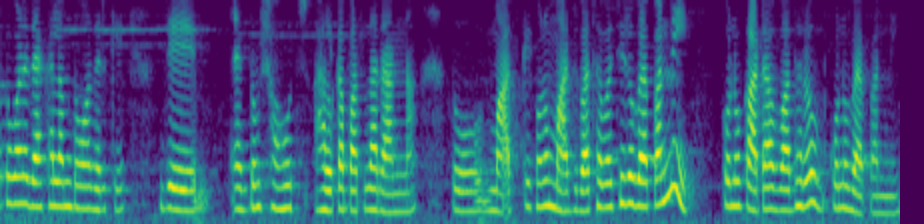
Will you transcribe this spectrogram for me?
একেবারে দেখালাম তোমাদেরকে যে একদম সহজ, হালকা পাতলা রান্না। তো আজকে কোনো মাছ বাছাবাছিরও ব্যাপার নেই, কোনো কাটা বাঁধারও কোনো ব্যাপার নেই।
